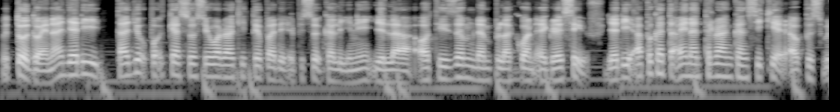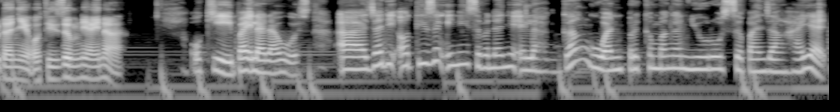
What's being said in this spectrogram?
Betul tu Aina. Jadi tajuk podcast Sosiowara kita pada episod kali ini ialah autism dan perlakuan agresif. Jadi apa kata Aina terangkan sikit apa sebenarnya autism ni Aina? Okey, baiklah Daus. Uh, jadi autism ini sebenarnya ialah gangguan perkembangan neuro sepanjang hayat.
